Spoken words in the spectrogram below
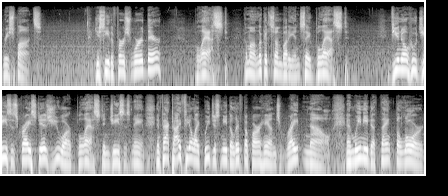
response? You see the first word there? Blessed. Come on, look at somebody and say, blessed. If you know who Jesus Christ is, you are blessed in Jesus' name. In fact, I feel like we just need to lift up our hands right now and we need to thank the Lord,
